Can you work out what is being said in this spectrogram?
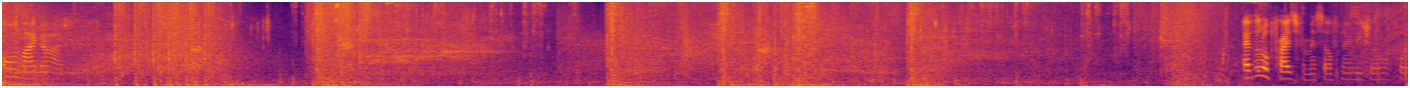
Oh my god. I have a little prize for myself when I reach level 40.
